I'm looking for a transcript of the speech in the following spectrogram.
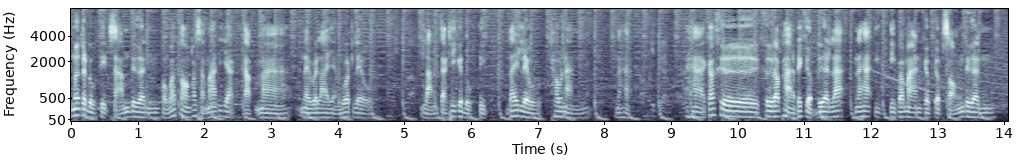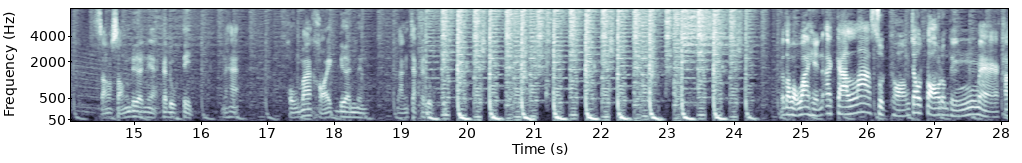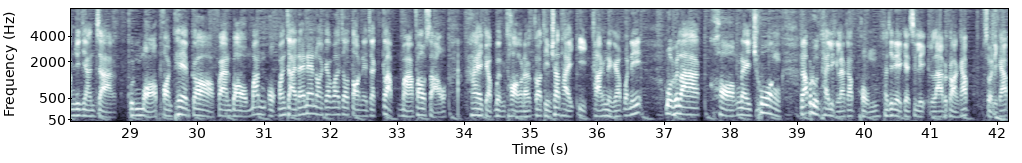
เมื่อกระดูกติด 3 เดือน ผมว่าตองก็สามารถที่จะกลับมาในเวลาอย่างรวดเร็ว หลังจากที่กระดูกติดได้เร็วเท่านั้นนะฮะ ฮะก็คือคือเราผ่านไปเกือบเดือนละนะฮะอีกอีกประมาณเกือบเกือบสองเดือนสองสองเดือนเนี่ยกระดูกติดนะฮะผมว่าขออีกเดือนหนึ่งหลังจากกระดูกก็ต้องบอกว่าเห็นอาการล่าสุดของเจ้าตองรวมถึงแหมคำยืนยันจากคุณหมอพรเทพก็แฟนบอลมั่นอกมั่นใจได้แน่นอนครับว่าเจ้าตองเนี่ยจะกลับมาเฝ้าเสาให้กับเมืองทองแล้วก็ทีมชาติไทยอีกครั้งหนึ่งครับวันนี้ หมดเวลาของในช่วงรับอรุนไทยลีกแล้วครับผมธัญเดชเกษริลาไปก่อนครับ สวัสดีครับ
